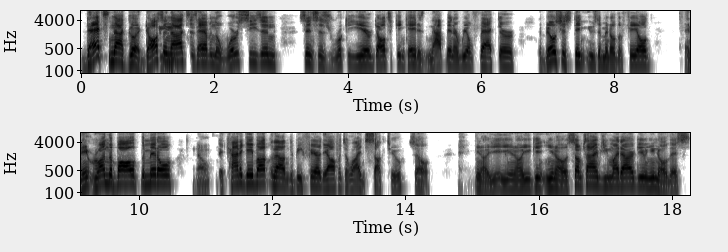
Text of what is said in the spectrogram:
That's not good. Dawson mm-hmm. Knox is having the worst season since his rookie year. Dalton Kincaid has not been a real factor. The Bills just didn't use the middle of the field. They didn't run the ball up the middle. Know, They kind of gave up. Now, to be fair, the offensive line sucked too. So, you know, you, you know, you get, you know, sometimes you might argue, and you know this.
